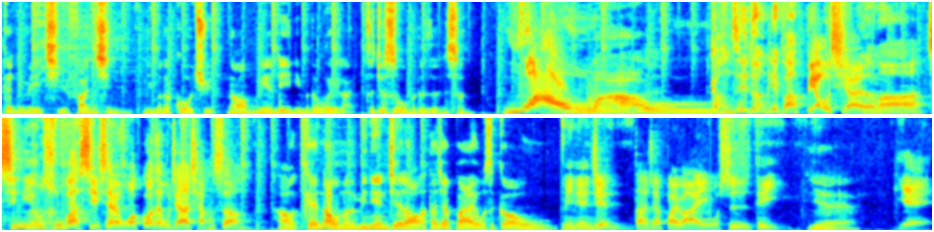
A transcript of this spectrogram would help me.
跟你们一起反省你们的过去，然后勉励你们的未来，这就是我们的人生。哇哦，哇哦！刚这一段可以把它裱起来了吗？请你用书法写下来，我要挂在我家的墙上。好，OK，那我们明年见喽，大家拜，我是 Go。明年见，大家拜拜，我是 D。耶耶。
